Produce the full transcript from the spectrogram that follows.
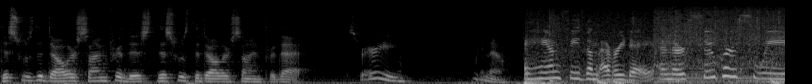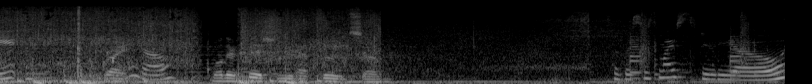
this was the dollar sign for this, this was the dollar sign for that. it's very, you know, I hand feed them every day, and they're super sweet. right. You know. Well, they're fish and you have food, so So this is my studio.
